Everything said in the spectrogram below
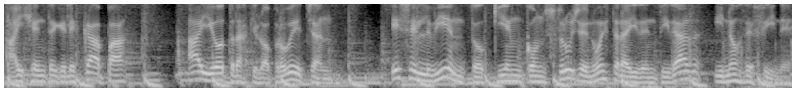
Hay gente que le escapa, hay otras que lo aprovechan. Es el viento quien construye nuestra identidad y nos define.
